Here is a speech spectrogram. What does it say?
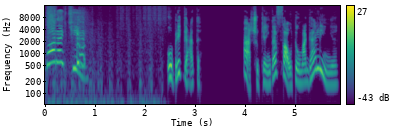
Por aqui. Obrigada. Acho que ainda falta uma galinha.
